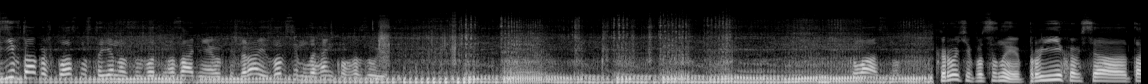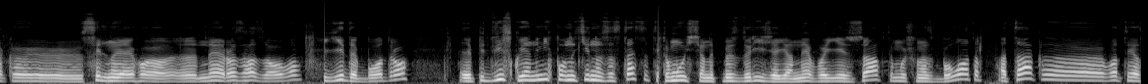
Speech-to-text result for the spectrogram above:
Низів також класно стає на, от на заднє його підбираю, зовсім легенько газую. Класно. Коротше, пацани, проїхався так е, сильно я його е, не розгазовував. Їде бодро. Е, Підвізку я не міг повноцінно застесити, тому що на бездоріжжя я не виїжджав, тому що у нас болото. А так, от я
